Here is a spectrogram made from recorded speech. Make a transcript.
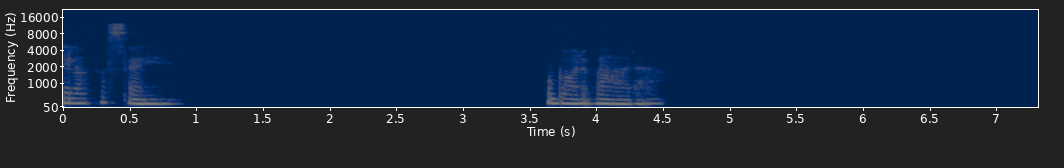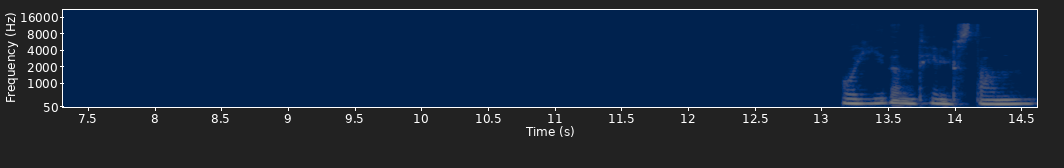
Tillat deg selv å bare være. Og i denne tilstanden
